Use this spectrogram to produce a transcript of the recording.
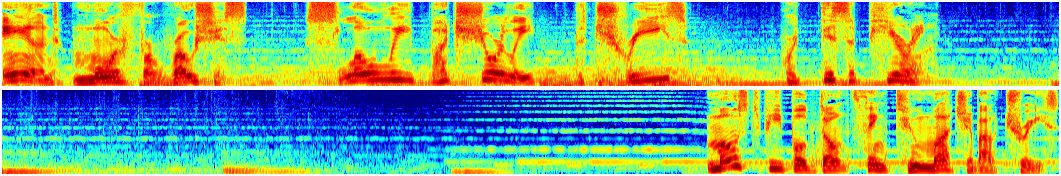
and more ferocious. Slowly but surely, the trees were disappearing. Most people don't think too much about trees,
